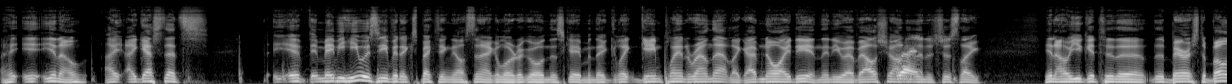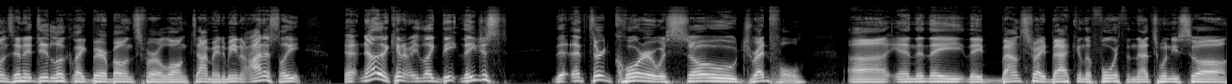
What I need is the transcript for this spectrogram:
it, you know I, I guess that's if maybe he was even expecting Nelson Agholor to go in this game, and they game planned around that. Like I have no idea, and then you have Alshon, Right. and then it's just like. You know, you get to the the barest of bones, and it did look like bare bones for a long time. And I mean, honestly, uh, now that I can like they they just that, that third quarter was so dreadful, uh, and then they they bounced right back in the fourth, and that's when you saw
